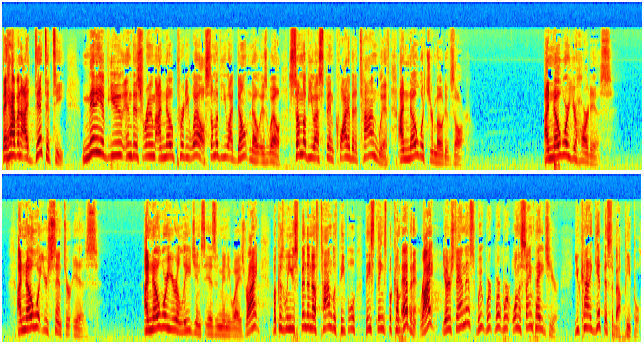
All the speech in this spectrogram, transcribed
They have an identity. Many of you in this room I know pretty well. Some of you I don't know as well. Some of you I spend quite a bit of time with. I know what your motives are. I know where your heart is. I know what your center is. I know where your allegiance is in many ways, right? Because when you spend enough time with people, these things become evident, right? You understand this? We, are on the same page here. You kind of get this about people,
